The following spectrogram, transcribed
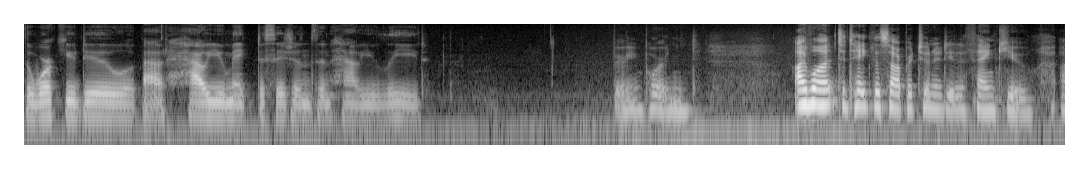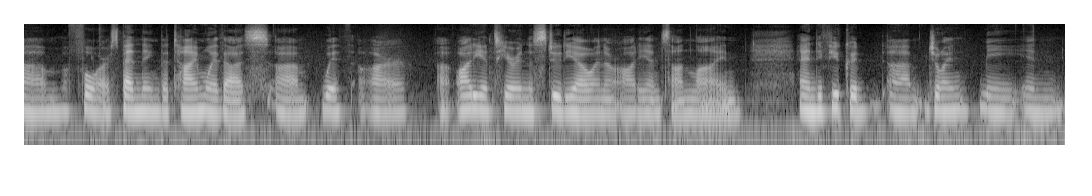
the work you do, about how you make decisions and how you lead. Very important. I want to take this opportunity to thank you um, for spending the time with us, um, with our uh, audience here in the studio and our audience online. And if you could um, join me in,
